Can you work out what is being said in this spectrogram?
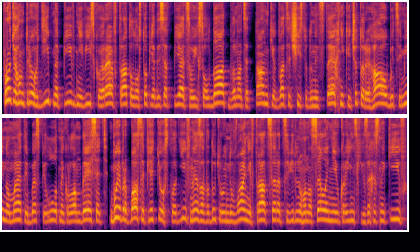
Протягом трьох діб на півдні військо РФ втратило 155 своїх солдат, 12 танків, 26 одиниць техніки, 4 гаубиці, міномети, безпілотник Ролан-10. Боєприпаси п'ятьох складів не завдадуть руйнувань і втрат серед цивільного населення і українських захисників.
